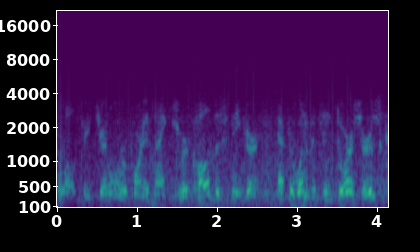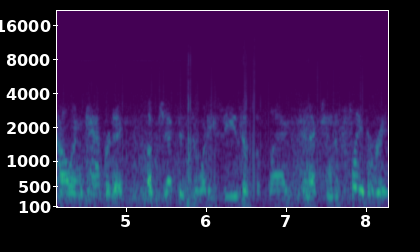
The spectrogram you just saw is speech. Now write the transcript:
The Wall Street Journal reported Nike recalled the sneaker after one of its endorsers, Colin Kaepernick, objected to what he sees as the flag's connection to slavery.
